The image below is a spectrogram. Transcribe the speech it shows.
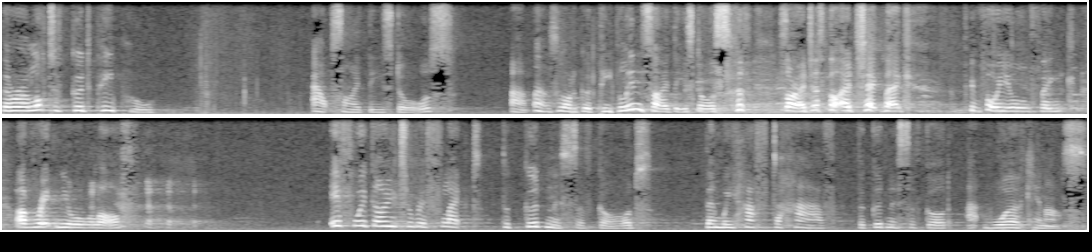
There are a lot of good people outside these doors. Um, oh, there's a lot of good people inside these doors. Sorry, I just thought I'd check back before you all think I've written you all off. If we're going to reflect the goodness of God, then we have to have the goodness of God at work in us.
